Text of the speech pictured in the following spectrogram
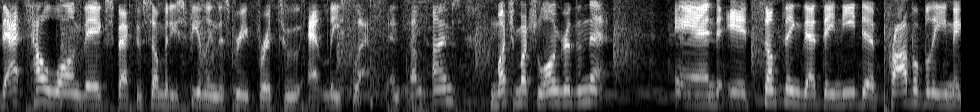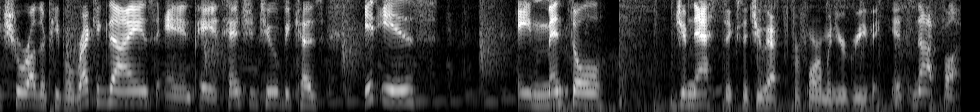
that's how long they expect if somebody's feeling this grief for it to at least last. And sometimes much, much longer than that. And it's something that they need to probably make sure other people recognize and pay attention to because it is a mental gymnastics that you have to perform when you're grieving. It's not fun,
